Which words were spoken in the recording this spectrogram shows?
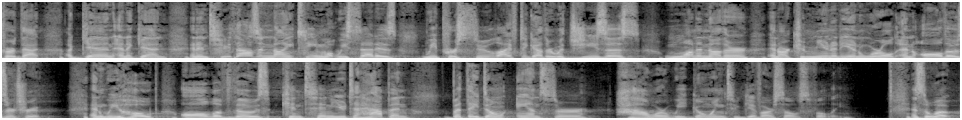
heard that again and again. And in 2019, what we said is we pursue life together with Jesus, one another, and our community and world. And all those are true. And we hope all of those continue to happen, but they don't answer how are we going to give ourselves fully. And so, what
